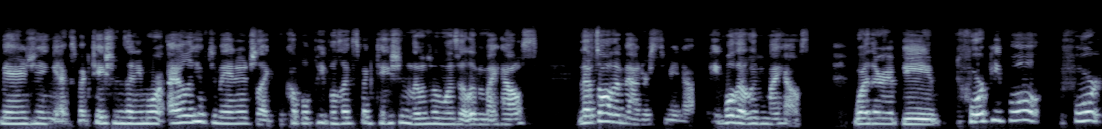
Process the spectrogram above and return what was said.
managing expectations anymore. I only have to manage like a couple people's expectations. Those are the ones that live in my house. That's all that matters to me now. People that live in my house, whether it be four people, four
